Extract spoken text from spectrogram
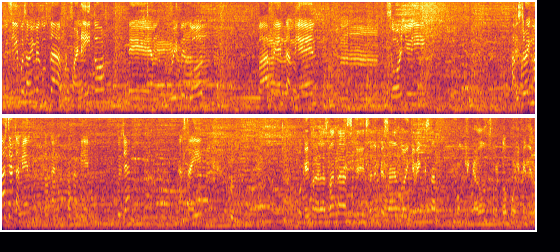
Pues sí, pues a mí me gusta Profanator, eh, Raven God, Bajen también, mm, Surgery, Strike Master también tocan, tocan bien. Pues ya, hasta ahí. Ok, para las bandas que están empezando y que ven que está complicado, sobre todo por el género,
